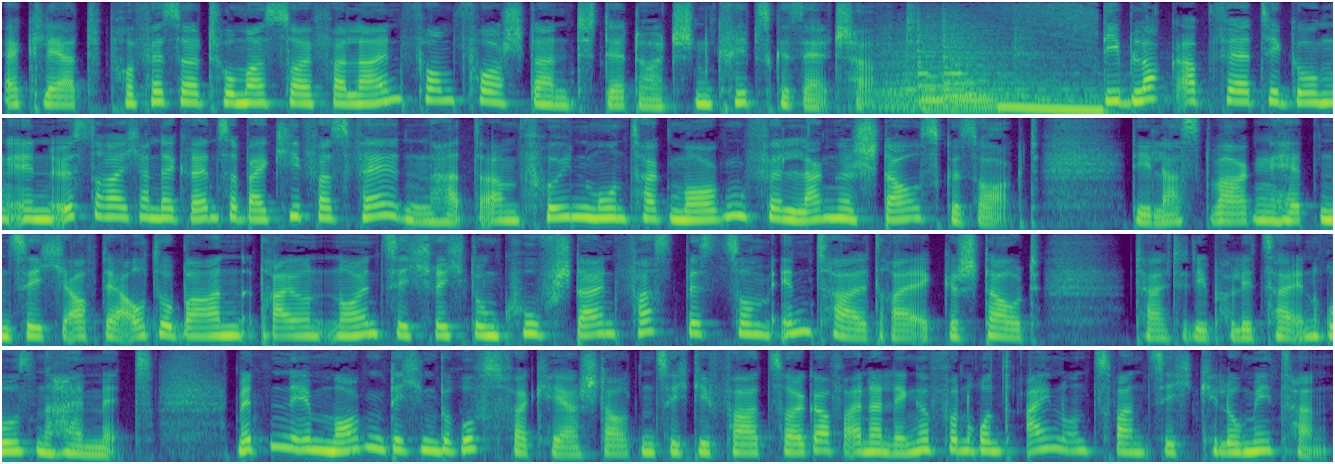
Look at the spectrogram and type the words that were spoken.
erklärt Professor Thomas Säuferlein vom Vorstand der Deutschen Krebsgesellschaft. Die Blockabfertigung in Österreich an der Grenze bei Kiefersfelden hat am frühen Montagmorgen für lange Staus gesorgt. Die Lastwagen hätten sich auf der Autobahn 93 Richtung Kufstein fast bis zum Inntal-Dreieck gestaut teilte die Polizei in Rosenheim mit. Mitten im morgendlichen Berufsverkehr stauten sich die Fahrzeuge auf einer Länge von rund 21 Kilometern.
